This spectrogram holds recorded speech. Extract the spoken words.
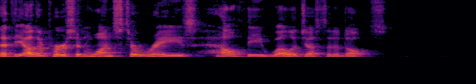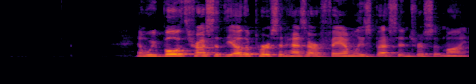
that the other person wants to raise healthy, well-adjusted adults and we both trust that the other person has our family's best interests at mind.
